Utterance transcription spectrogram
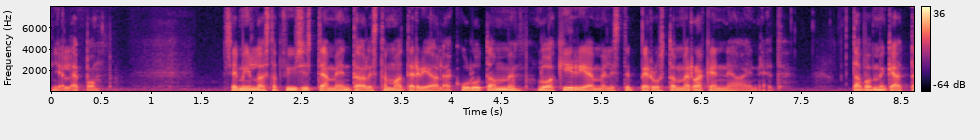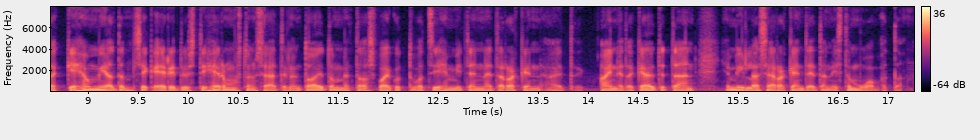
ja lepo. Se millaista fyysistä ja mentaalista materiaalia kulutamme, luo kirjaimellisesti perustamme rakenneaineet – Tapamme käyttää kehon mieltä sekä erityisesti hermoston säätelyn taitomme taas vaikuttavat siihen, miten näitä aineita käytetään ja millaisia rakenteita niistä muovataan.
